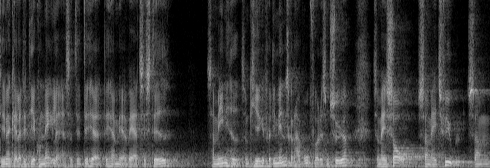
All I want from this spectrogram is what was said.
det, man kalder det diakonale, altså det, det, her, det her med at være til stede som menighed, som kirke, for de mennesker, der har brug for det, som søger, som er i sorg, som er i tvivl, som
